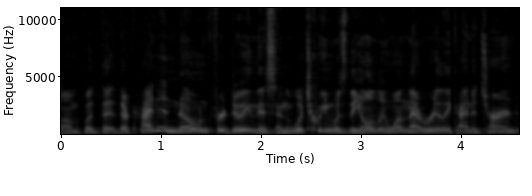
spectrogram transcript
Um, but th- they're kind of known for doing this, and Witch Queen was the only one that really kind of turned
